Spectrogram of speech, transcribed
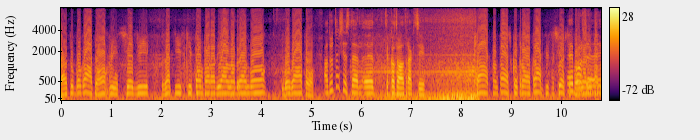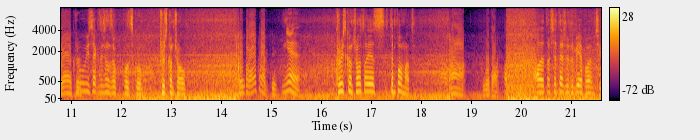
Ale tu bogato, ochlin siedzi, zaciski, pompa radialna Brembo, bogato. A tu też jest ten, y, te kontrola trakcji. Tak, tam też kontrola trakcji, coś jeszcze, Ej Boże, ABS. cruise, jak to się nazywa po polsku? Cruise control. Kontrola trakcji. Nie. Cruise control to jest tempomat. A, no tak. Ale to się też rwie, powiem ci.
